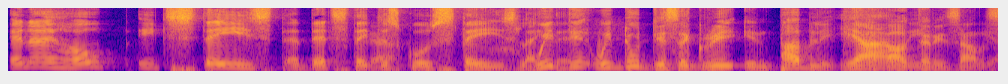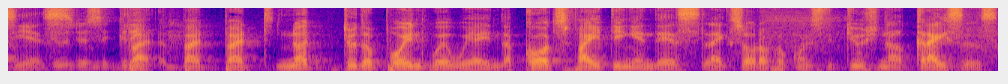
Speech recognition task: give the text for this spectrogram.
and I hope it stays that that status Yeah. quo stays like we that. di- we do disagree in public Yeah, about we- the results. yeah, we yes, but but but not to the point where we are in the courts fighting and there's like sort of a constitutional crisis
